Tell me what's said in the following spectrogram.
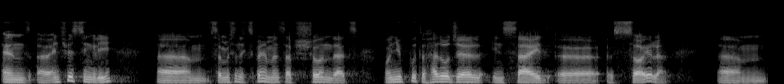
And uh, interestingly, um, some recent experiments have shown that when you put a hydrogel inside uh, a soil, um,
